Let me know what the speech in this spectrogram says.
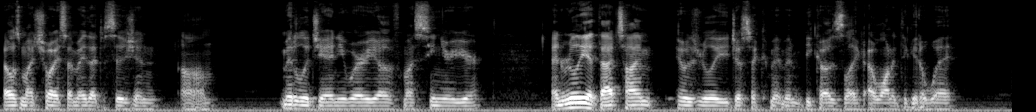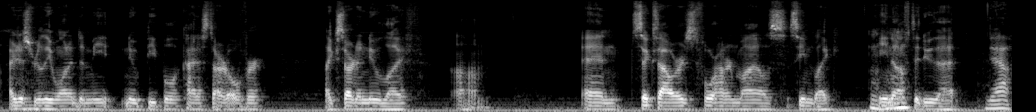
that was my choice. I made that decision um, middle of January of my senior year, and really at that time it was really just a commitment because like I wanted to get away. I just really wanted to meet new people, kind of start over, like start a new life. Um, and six hours, 400 miles seemed like Mhm. enough to do that. Yeah.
